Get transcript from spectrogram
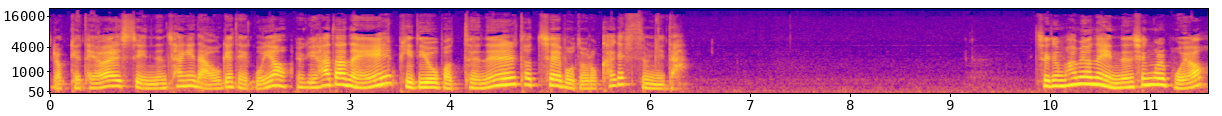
이렇게 대화할 수 있는 창이 나오게 되고요. 여기 하단에 비디오 버튼을 터치해 보도록 하겠습니다. 지금 화면에 있는 식물 보여?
